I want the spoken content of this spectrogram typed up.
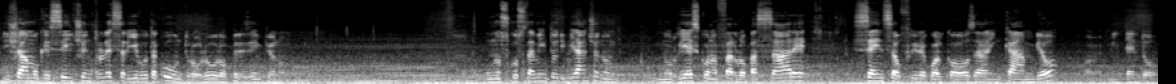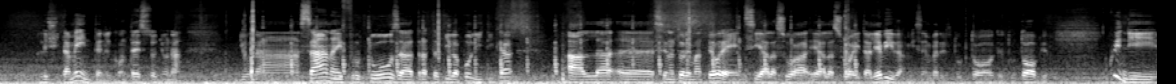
diciamo che se il centrodestra gli vota contro, loro per esempio non, uno scostamento di bilancio non, non riescono a farlo passare senza offrire qualcosa in cambio, eh, intendo lecitamente nel contesto di una di una sana e fruttuosa trattativa politica al eh, senatore Matteo Renzi alla sua, e alla sua Italia Viva, mi sembra del tutto, del tutto ovvio. Quindi,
